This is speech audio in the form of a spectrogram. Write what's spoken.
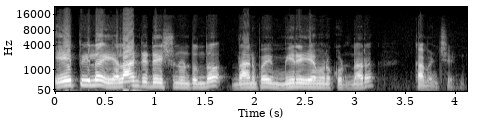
ఏపీలో ఎలాంటి డెసిషన్ ఉంటుందో దానిపై మీరు ఏమనుకుంటున్నారో కామెంట్ చేయండి.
